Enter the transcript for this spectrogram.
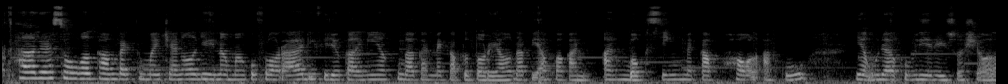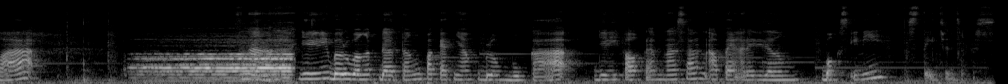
Halo guys, so welcome back to my channel. Jadi nama aku Flora. Di video kali ini aku nggak akan makeup tutorial Tapi aku akan unboxing makeup haul aku Yang udah aku beli dari Sociola. Nah, jadi ini baru banget datang Paketnya aku belum buka. Jadi kalau kalian penasaran apa yang ada di dalam box ini Stay tuned terus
